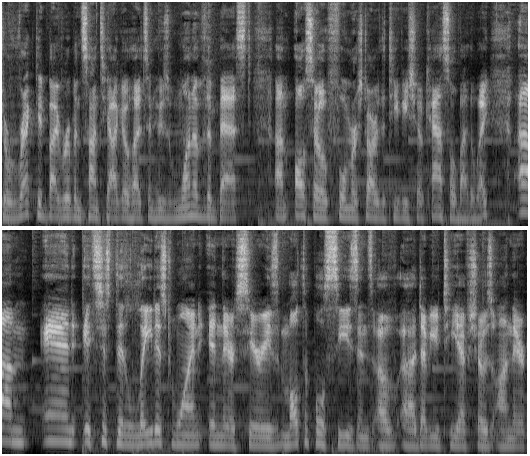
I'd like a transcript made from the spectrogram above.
directed by Ruben Santiago Hudson, who's one of the best. Um, also, former star of the TV show Castle, by the way. Um, and it's just the latest one in their series, multiple seasons of uh, WTF shows on there.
